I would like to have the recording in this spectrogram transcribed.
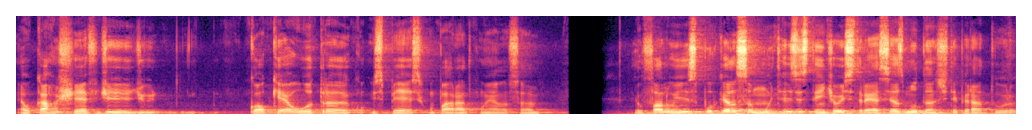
é o carro-chefe de, de qualquer outra espécie comparado com ela, sabe? Eu falo isso porque elas são muito resistentes ao estresse e às mudanças de temperatura.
